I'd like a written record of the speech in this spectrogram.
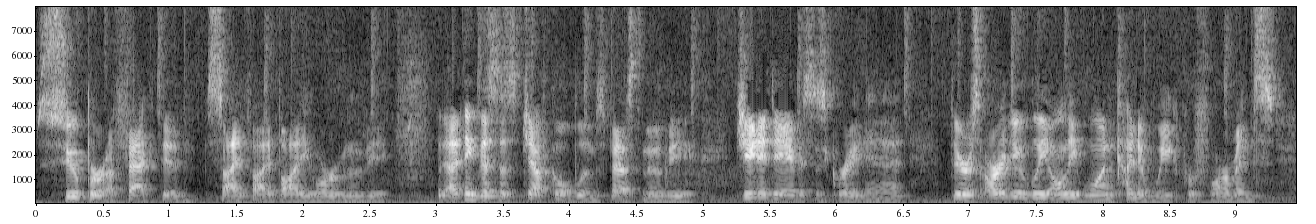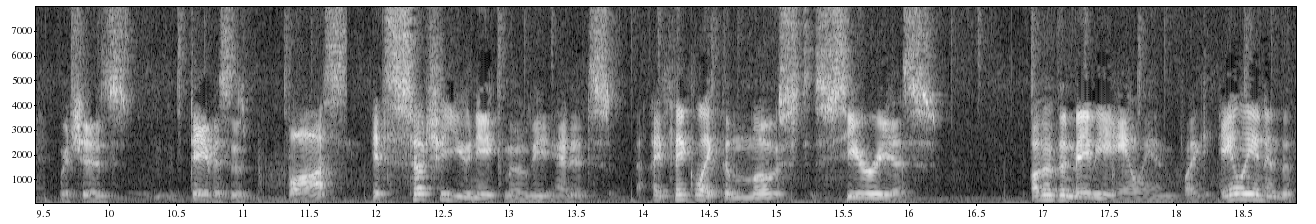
super effective sci-fi body horror movie. I think this is Jeff Goldblum's best movie. Geena Davis is great in it. There's arguably only one kind of weak performance, which is Davis's boss. It's such a unique movie, and it's I think like the most serious, other than maybe Alien, like Alien and the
